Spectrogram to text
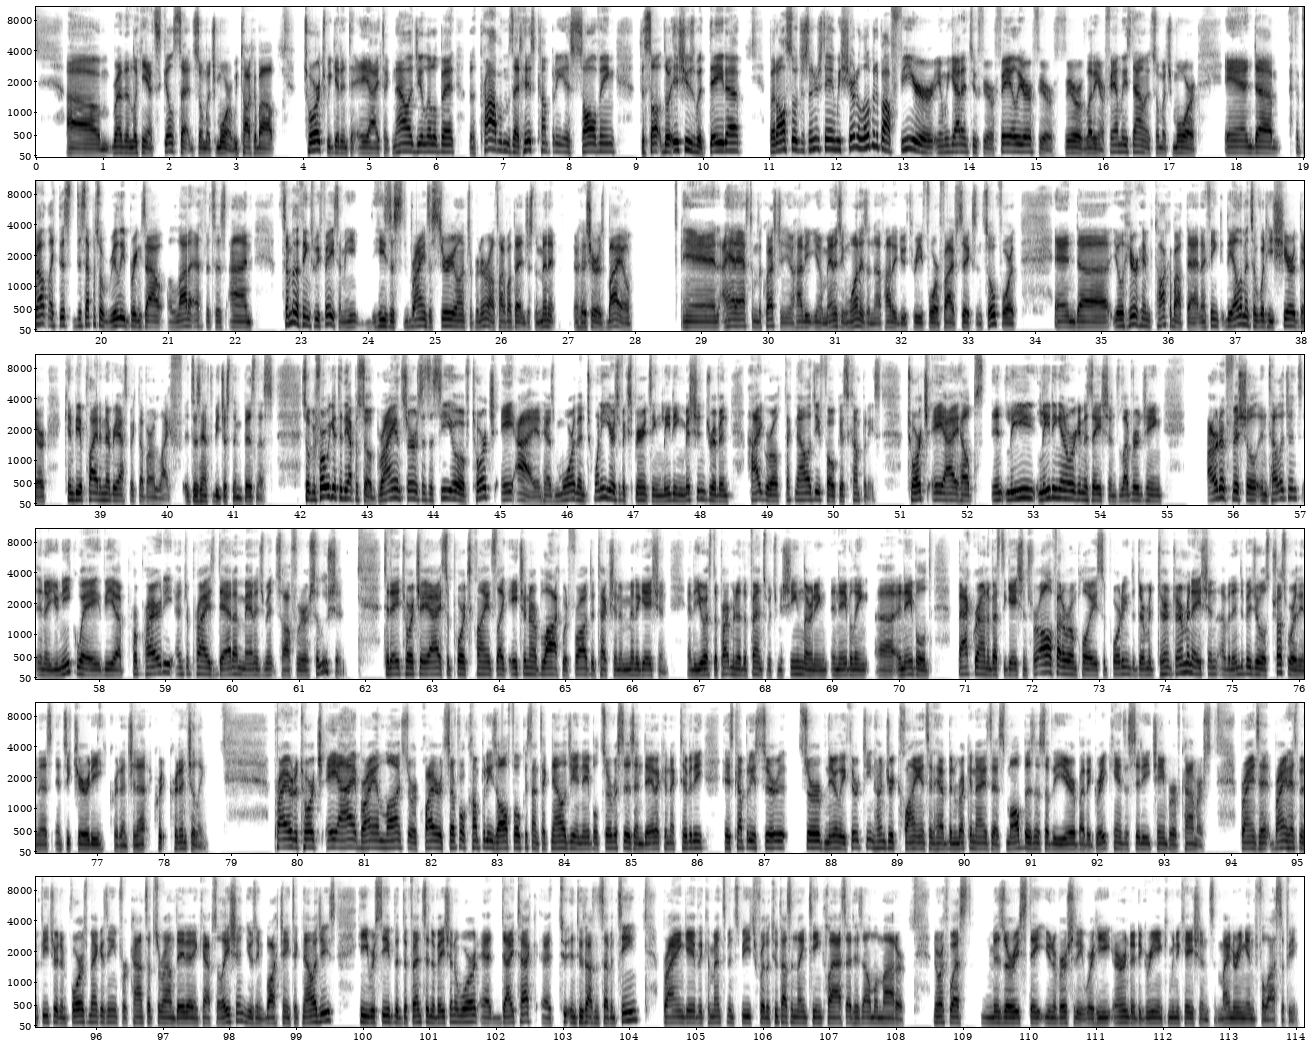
um, rather than looking at skill set and so much more. We talk about Torch. We get into AI technology a little bit, the problems that his company is solving, the, the issues with data, but also just understand we shared a little bit about fear and we got into fear of failure fear fear of letting our families down and so much more. And um, i felt like this this episode really brings out a lot of emphasis on some of the things we face. I mean he, he's a brian's a serial entrepreneur. I'll talk about that in just a minute as i share his bio and I had asked him the question, you know, how do you, you know, managing one is enough? How do you do three, four, five, six, and so forth? And uh, you'll hear him talk about that. And I think the elements of what he shared there can be applied in every aspect of our life. It doesn't have to be just in business. So before we get to the episode, Brian serves as the CEO of Torch AI and has more than 20 years of experience in leading mission driven, high growth, technology focused companies. Torch AI helps in lead, leading in organizations leveraging artificial intelligence in a unique way via proprietary enterprise data management software solution. Today, Torch AI supports clients like H&R Block with fraud detection and mitigation, and the U.S. Department of Defense with machine learning enabling uh, enabled background investigations for all federal employees, supporting the determination of an individual's trustworthiness and security credentialing. Prior to Torch AI, Brian launched or acquired several companies, all focused on technology enabled services and data connectivity. His companies ser- served nearly 1,300 clients and have been recognized as Small Business of the Year by the Great Kansas City Chamber of Commerce. Brian's, Brian has been featured in Forbes magazine for concepts around data encapsulation using blockchain technologies. He received the Defense Innovation Award at DITAC in 2017. Brian gave the commencement speech for the 2019 class at his alma mater, Northwest Missouri State University, where he earned a degree in communications, minoring in philosophy.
